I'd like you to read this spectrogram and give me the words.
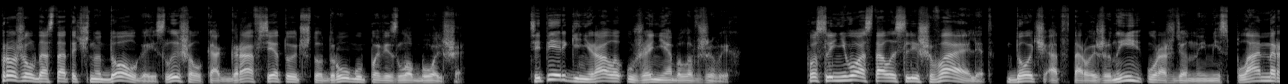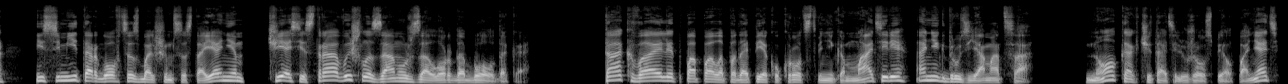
прожил достаточно долго и слышал, как граф сетует, что другу повезло больше. Теперь генерала уже не было в живых. После него осталась лишь Вайолет, дочь от второй жены, урожденной мисс Пламмер, из семьи торговца с большим состоянием, чья сестра вышла замуж за лорда Болдока. Так Вайлет попала под опеку к родственникам матери, а не к друзьям отца. Но, как читатель уже успел понять,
